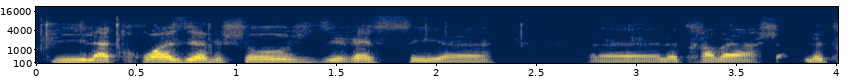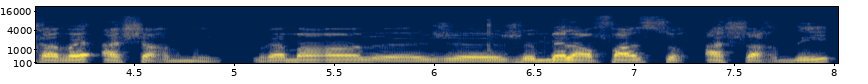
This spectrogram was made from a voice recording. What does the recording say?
Puis la troisième chose, je dirais, c'est euh, euh, le, travail le travail acharné. Vraiment, euh, je, je mets l'emphase sur acharné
